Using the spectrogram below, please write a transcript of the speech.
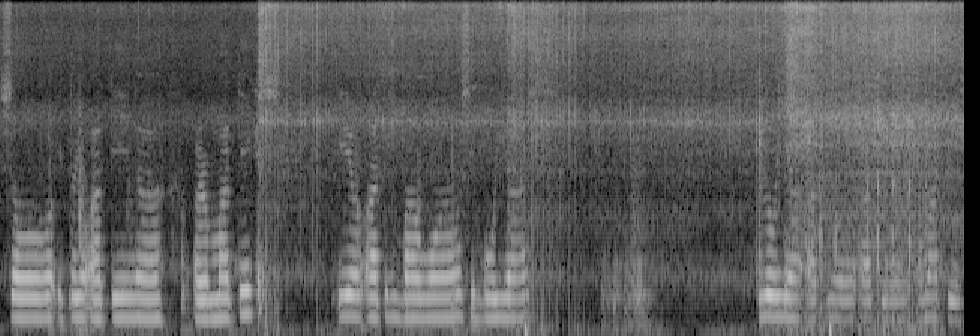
So, ito yung ating uh, aromatics, yung ating bawang, sibuyas, luya at yung ating kamatis.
